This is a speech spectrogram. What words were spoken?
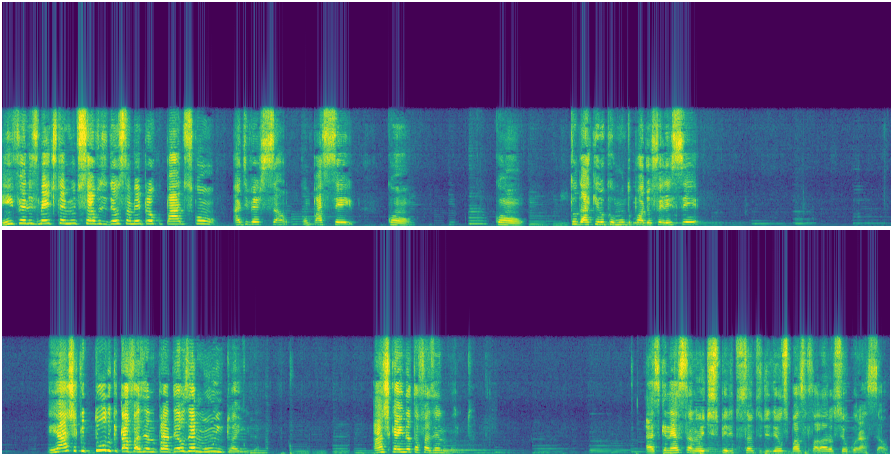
Infelizmente, tem muitos servos de Deus também preocupados com a diversão, com o passeio, com, com tudo aquilo que o mundo pode oferecer. E acha que tudo que está fazendo para Deus é muito ainda. Acho que ainda está fazendo muito. Mas que nesta noite o Espírito Santo de Deus possa falar ao seu coração.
